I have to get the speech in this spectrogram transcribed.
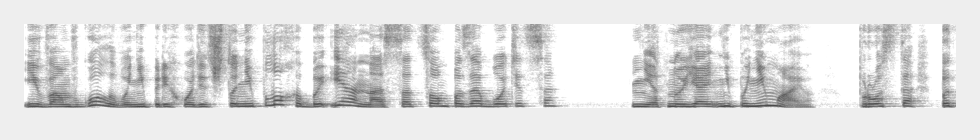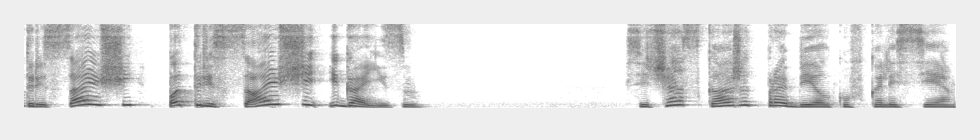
и вам в голову не приходит, что неплохо бы и о нас с отцом позаботиться. Нет, ну я не понимаю. Просто потрясающий, потрясающий эгоизм. Сейчас скажет про белку в колесе,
